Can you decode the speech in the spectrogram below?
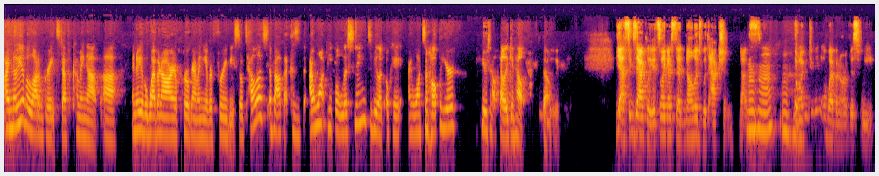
I know you have a lot of great stuff coming up. Uh, I know you have a webinar and a program and you have a freebie. So tell us about that because I want people listening to be like, okay, I want some help here. Here's how Kelly can help. So. Yes, exactly. It's like I said, knowledge with action. That's Mm-hmm. So I'm doing a webinar this week,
